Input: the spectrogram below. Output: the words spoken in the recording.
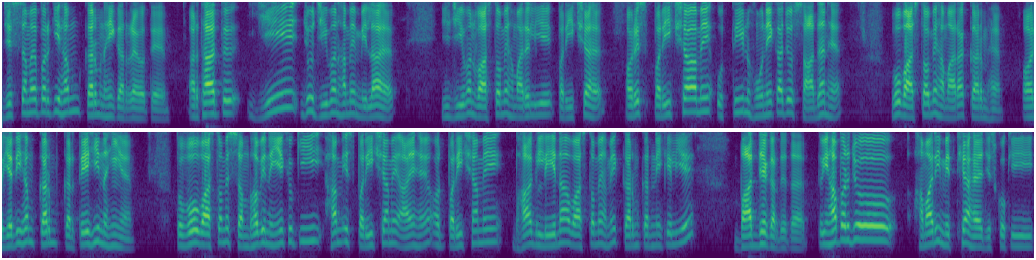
जिस समय पर कि हम कर्म नहीं कर रहे होते। अर्थात ये जो जीवन हमें मिला है ये जीवन वास्तव में हमारे लिए परीक्षा है और इस परीक्षा में उत्तीर्ण होने का जो साधन है, वो वास्तव में हमारा कर्म है। और यदि हम कर्म करते ही नहीं हैं तो वो वास्तव में संभव ही नहीं है क्योंकि हम इस परीक्षा में आए हैं और परीक्षा में भाग लेना वास्तव में हमें कर्म करने के लिए बाध्य कर देता है। तो यहाँ पर जो हमारी मिथ्या है, जिसको कि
